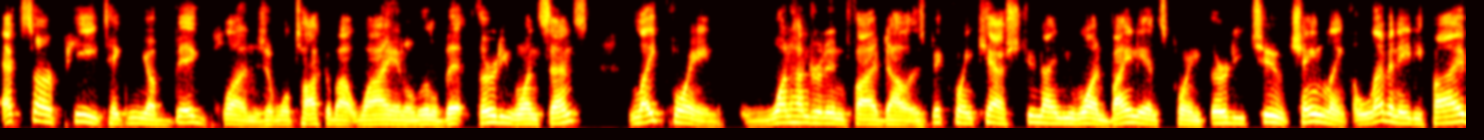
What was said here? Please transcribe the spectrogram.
XRP taking a big plunge, and we'll talk about why in a little bit, 31 cents. Litecoin, $105. Bitcoin Cash, 291. Binance Coin, 32. Chainlink, 1185.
